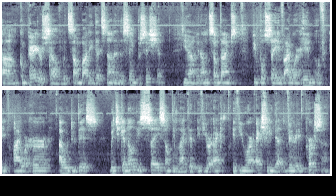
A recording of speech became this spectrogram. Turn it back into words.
um, compare yourself with somebody that's not in the same position. yeah, You know, sometimes people say, if I were him, or if I were her, I would do this. But you can only say something like that if you're act- if you are actually that very person.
